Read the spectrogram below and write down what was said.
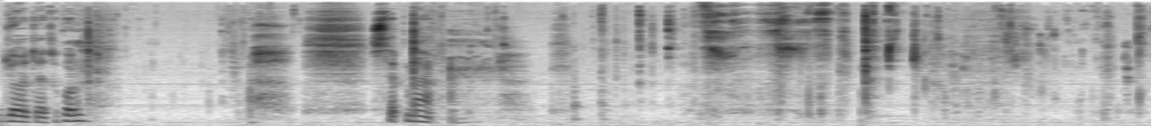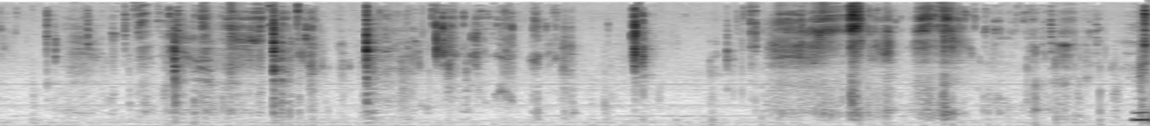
ดยอดจ้ะทุกคนแซ่บมาก สุดย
